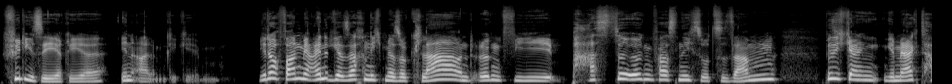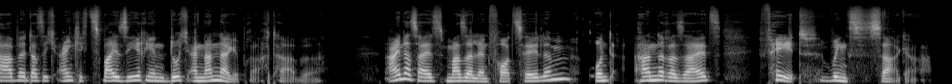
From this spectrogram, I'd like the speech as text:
für die Serie in allem gegeben. Jedoch waren mir einige Sachen nicht mehr so klar und irgendwie passte irgendwas nicht so zusammen bis ich gemerkt habe, dass ich eigentlich zwei Serien durcheinander gebracht habe. Einerseits Motherland Fort Salem und andererseits Fate Wings Saga.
